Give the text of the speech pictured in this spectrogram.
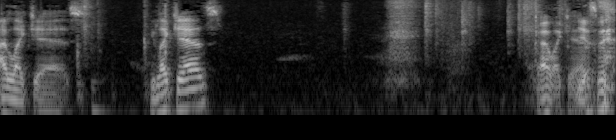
I like jazz. You like jazz? I like jazz. Yes.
